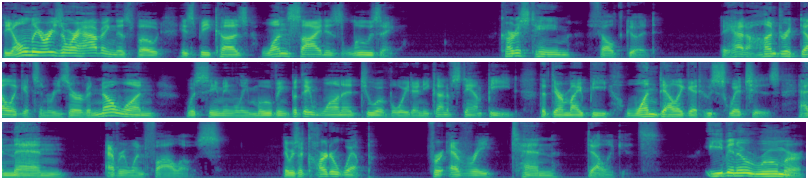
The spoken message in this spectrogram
The only reason we're having this vote is because one side is losing. Carter's team felt good. They had a hundred delegates in reserve and no one was seemingly moving, but they wanted to avoid any kind of stampede, that there might be one delegate who switches and then everyone follows. There was a Carter whip for every 10 delegates. Even a rumor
